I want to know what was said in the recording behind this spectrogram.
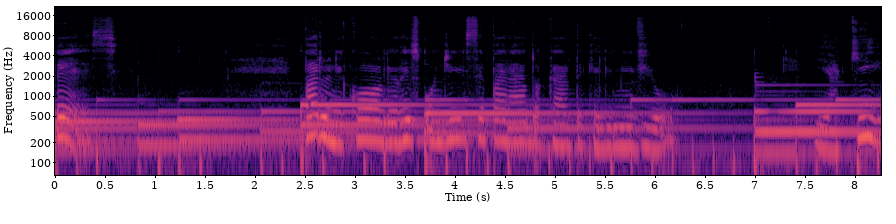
PS. Para o Nicole, eu respondi em separado a carta que ele me enviou. E aqui,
